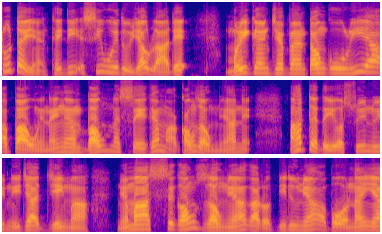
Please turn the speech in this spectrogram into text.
တိုးတက်ရန်ထိပ်သီးအစည်းအဝေးသို့ရောက်လာတဲ့အမေရိကန်၊ဂျပန်၊တောင်ကိုရီးယားအပါအဝင်နိုင်ငံပေါင်း20ခန့်မှခေါင်းဆောင်များနဲ့ အားတက်သရောဆွေးနွေးနေကြချိန်မှာမြန်မာစစ်ကောင်းဆောင်များကတော့ပြည်သူများအပေါ်နိုင်ရာ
